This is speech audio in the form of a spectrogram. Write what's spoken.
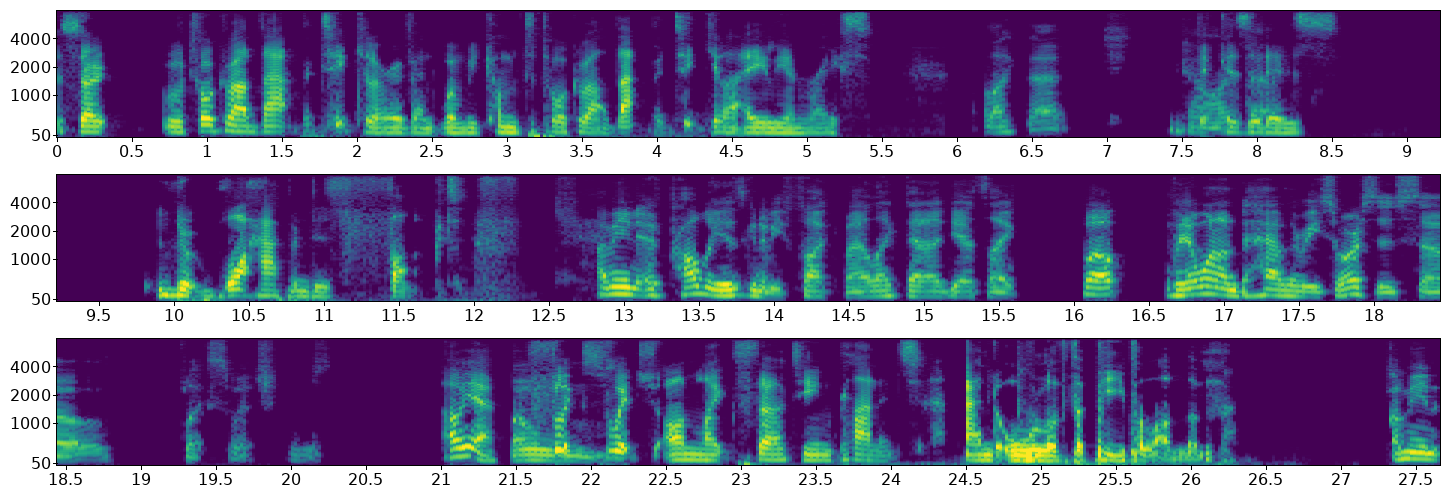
so we'll talk about that particular event when we come to talk about that particular alien race I like that. Kinda like because that. it is no what happened is fucked I mean, it probably is going to be fucked, but I like that idea. It's like, well, we don't want them to have the resources, so flick switch. Mm. oh yeah Boom. flick switch on like 13 planets and all of the people on them I mean,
